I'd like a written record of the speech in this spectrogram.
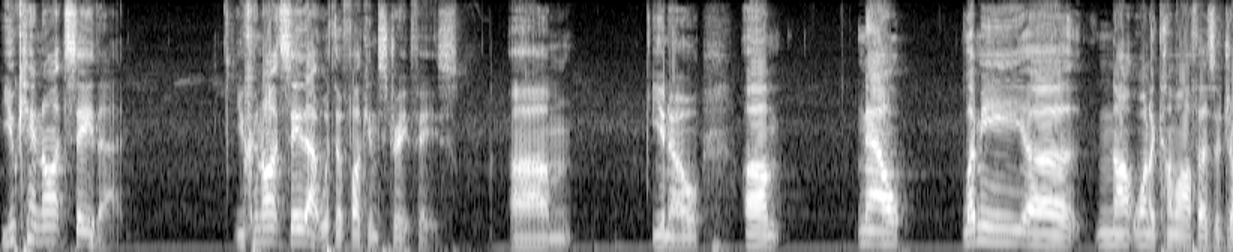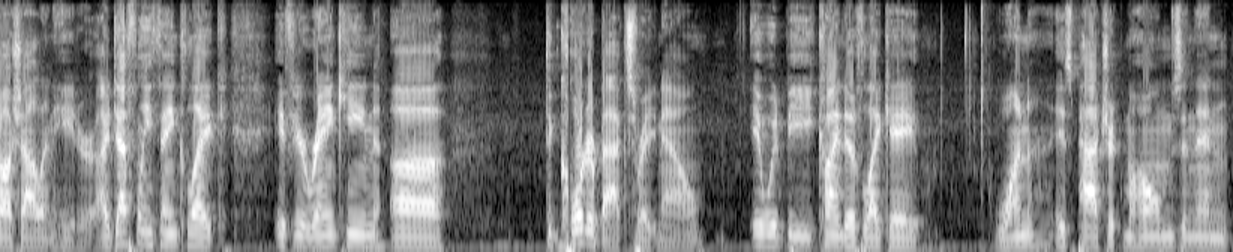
You cannot say that. You cannot say that with a fucking straight face. Um, you know, um, now let me uh, not want to come off as a Josh Allen hater. I definitely think like if you're ranking uh, the quarterbacks right now, it would be kind of like a one is Patrick Mahomes, and then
